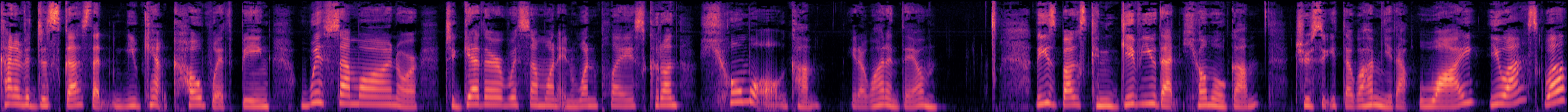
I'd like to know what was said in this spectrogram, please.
kind of a disgust that you can't cope with being with someone or together with someone in one place. 그런 혐오감이라고 하는데요. These bugs can give you that 혐오감 줄 수 있다고 합니다. Why, you ask? Well,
